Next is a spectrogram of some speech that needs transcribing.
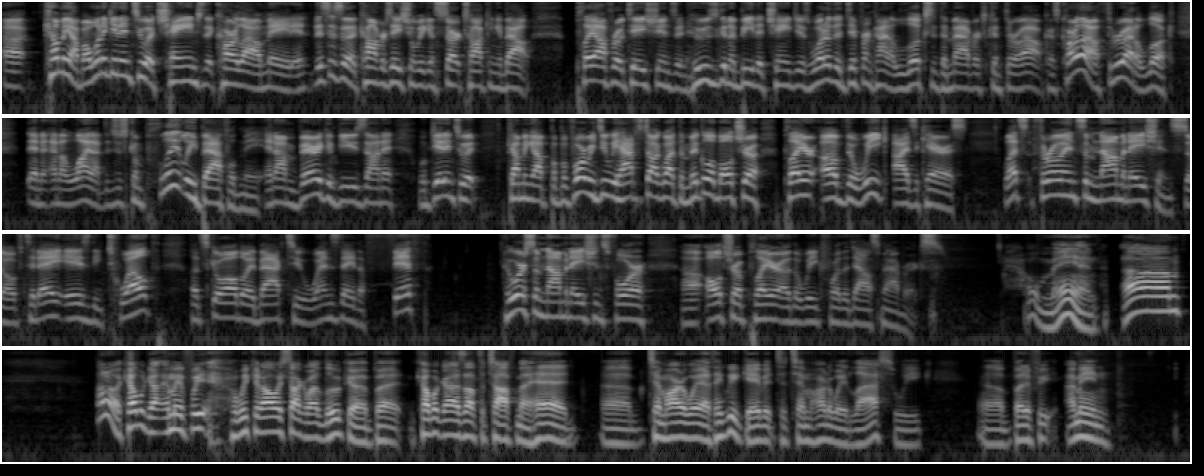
uh, coming up, I want to get into a change that Carlisle made, and this is a conversation we can start talking about playoff rotations and who's going to be the changes. What are the different kind of looks that the Mavericks can throw out? Because Carlisle threw out a look and, and a lineup that just completely baffled me, and I'm very confused on it. We'll get into it coming up, but before we do, we have to talk about the Michelob Ultra Player of the Week, Isaac Harris. Let's throw in some nominations. So if today is the 12th, let's go all the way back to Wednesday the 5th. Who are some nominations for uh, Ultra Player of the Week for the Dallas Mavericks? Oh man. Um I don't know, a couple guys I mean if we we could always talk about Luka, but a couple guys off the top of my head. Um, Tim Hardaway, I think we gave it to Tim Hardaway last week. Uh, but if we I mean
